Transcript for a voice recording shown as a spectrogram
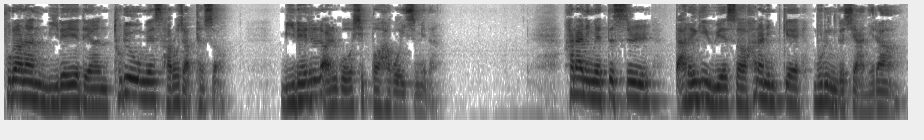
불안한 미래에 대한 두려움에 사로잡혀서 미래를 알고 싶어 하고 있습니다. 하나님의 뜻을 따르기 위해서 하나님께 물은 것이 아니라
